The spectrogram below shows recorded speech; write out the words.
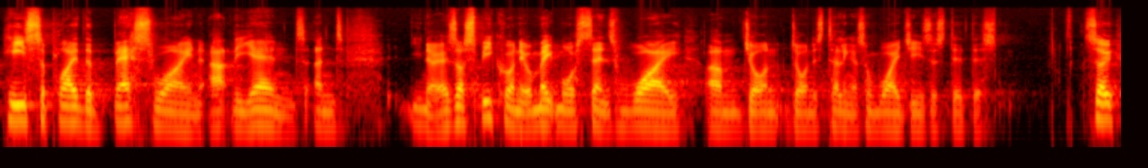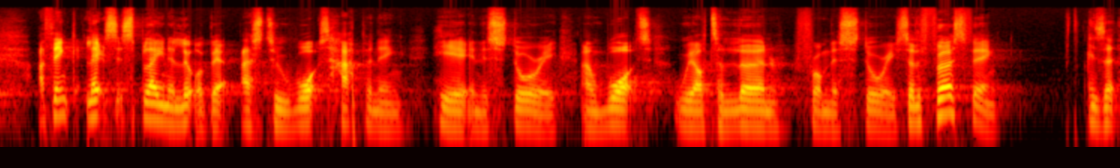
he supplied the best wine at the end. And, you know, as I speak on it, it'll make more sense why um, John, John is telling us and why Jesus did this. So I think let's explain a little bit as to what's happening here in this story and what we are to learn from this story. So the first thing is that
